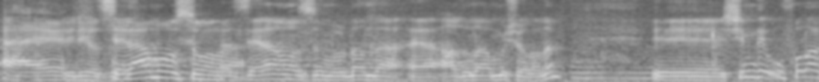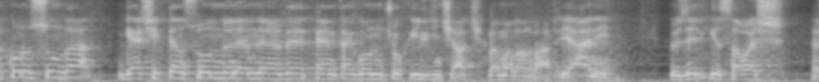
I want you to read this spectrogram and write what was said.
Biliyorsunuz. Selam olsun ona. Selam olsun buradan da e, adını almış olalım. E, şimdi UFO'lar konusunda gerçekten son dönemlerde Pentagon'un çok ilginç açıklamaları var. Yani özellikle savaş e,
